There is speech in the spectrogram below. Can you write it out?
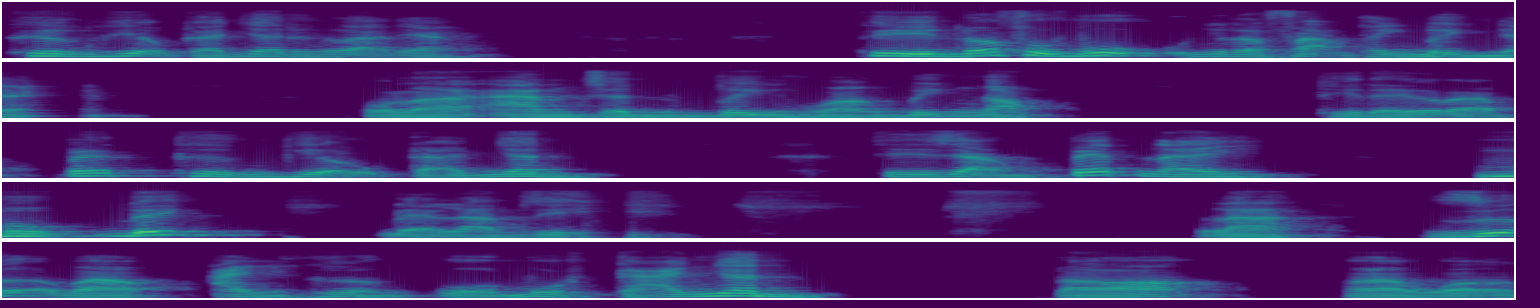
Thương hiệu cá nhân các bạn nhé. Thì nó phục vụ như là Phạm Thành Bình này, hoặc là An Trần Vinh, Hoàng Vinh Ngọc. Thì đấy là pet thương hiệu cá nhân. Thì dạng pet này, mục đích để làm gì? Là dựa vào ảnh hưởng của một cá nhân đó hoặc là gọi,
